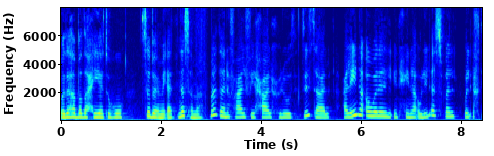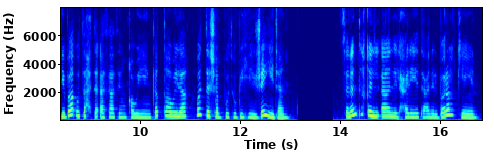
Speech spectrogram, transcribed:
وذهب ضحيته 700 نسمة. ماذا نفعل في حال حدوث زلزال؟ علينا أولا الانحناء للأسفل والاختباء تحت أثاث قوي كالطاولة والتشبث به جيدا. سننتقل الآن للحديث عن البراكين.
